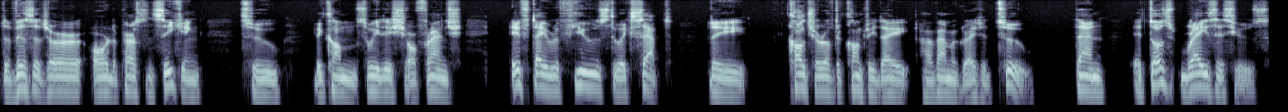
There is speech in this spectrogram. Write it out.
the visitor or the person seeking to become Swedish or French, if they refuse to accept the culture of the country they have emigrated to, then it does raise issues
